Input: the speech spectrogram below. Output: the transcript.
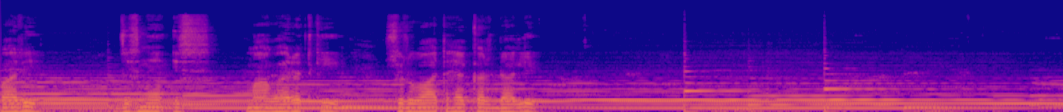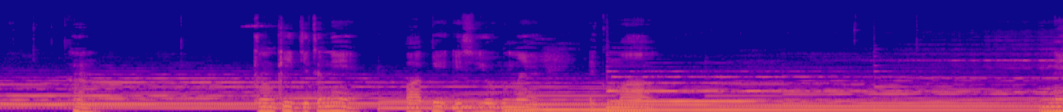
बारी, जिसने इस महाभारत की शुरुआत है कर डाली। क्योंकि जितने पापी इस युग में एक माँ ने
